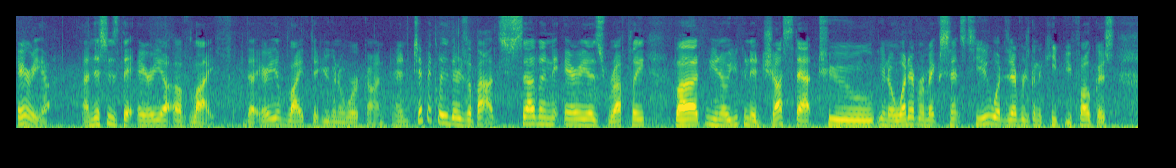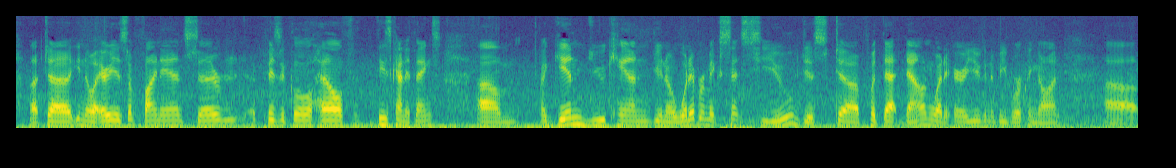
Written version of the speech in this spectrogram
area. And this is the area of life, the area of life that you're going to work on. And typically there's about seven areas roughly, but you know, you can adjust that to, you know, whatever makes sense to you, whatever's going to keep you focused. But, uh, you know, areas of finance, uh, physical health, these kind of things. Um, again, you can, you know, whatever makes sense to you, just uh, put that down, what area you're going to be working on. Uh,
